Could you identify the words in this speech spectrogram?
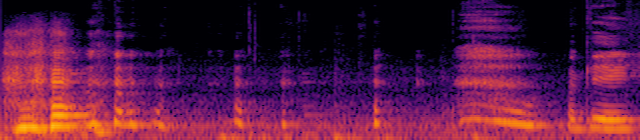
okay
